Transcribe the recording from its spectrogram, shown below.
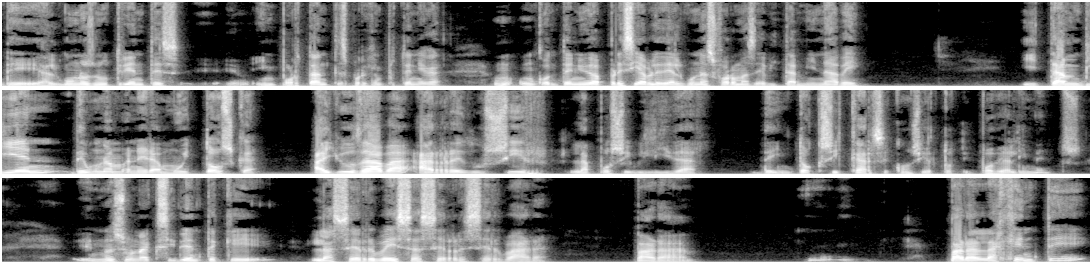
de algunos nutrientes eh, importantes, por ejemplo, tenía un contenido apreciable de algunas formas de vitamina B, y también, de una manera muy tosca, ayudaba a reducir la posibilidad de intoxicarse con cierto tipo de alimentos. Eh, no es un accidente que la cerveza se reservara para para la gente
